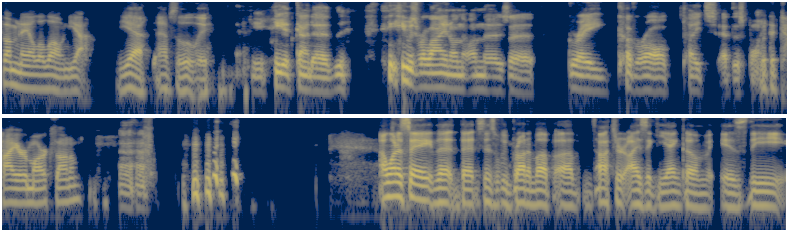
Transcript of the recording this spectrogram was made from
thumbnail alone, yeah. Yeah, absolutely. He he had kind of he was relying on on those uh, gray coverall tights at this point with the tire marks on them. Uh huh. I want to say that that since we brought him up, uh, Dr. Isaac Yankem is the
